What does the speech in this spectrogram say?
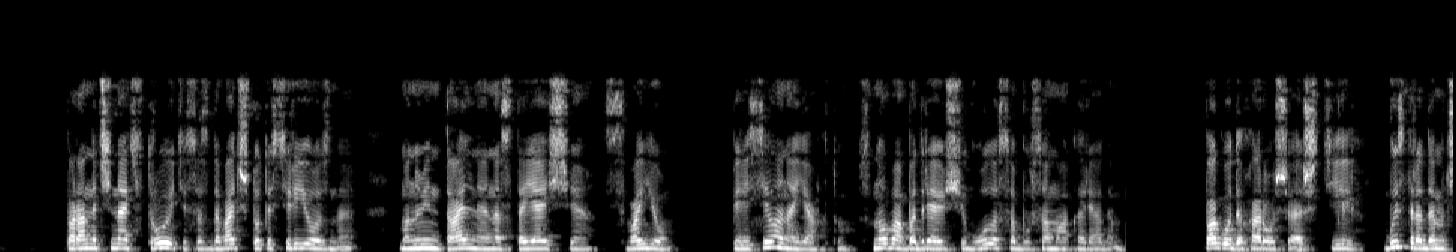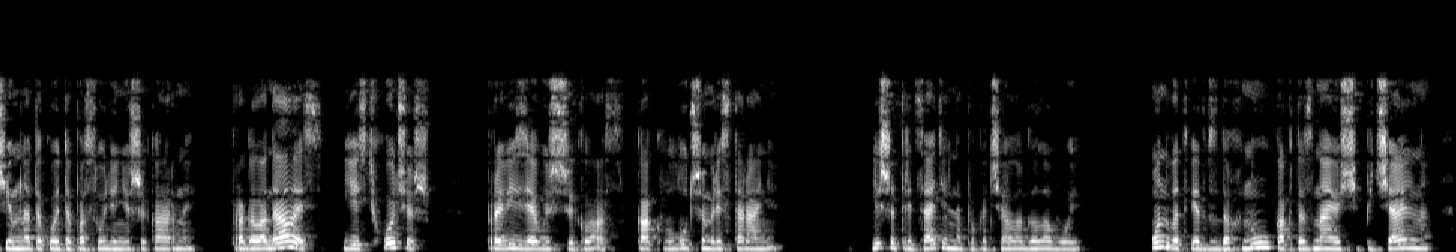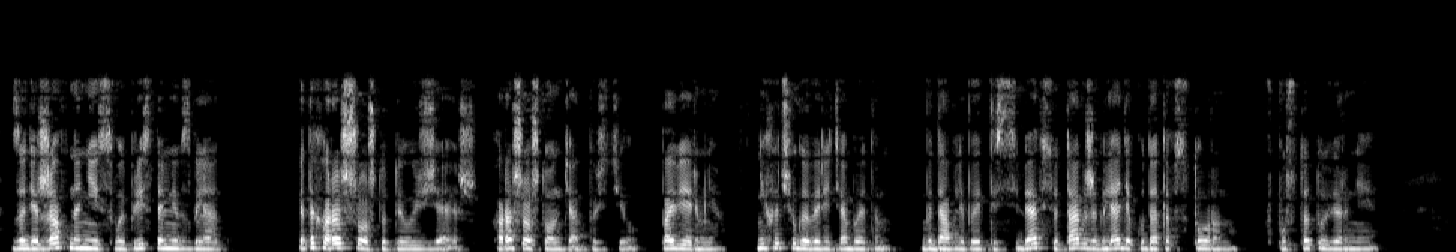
Пора начинать строить и создавать что-то серьезное, монументальное, настоящее, свое. Пересела на яхту, снова ободряющий голос Абу Самака рядом. Погода хорошая, штиль. Быстро домчим на такой-то посудине шикарной. Проголодалась? Есть хочешь? Провизия высший класс, как в лучшем ресторане. Лишь отрицательно покачала головой. Он в ответ вздохнул, как-то знающе печально, задержав на ней свой пристальный взгляд. «Это хорошо, что ты уезжаешь. Хорошо, что он тебя отпустил. Поверь мне, не хочу говорить об этом», выдавливает из себя все так же, глядя куда-то в сторону, в пустоту вернее.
